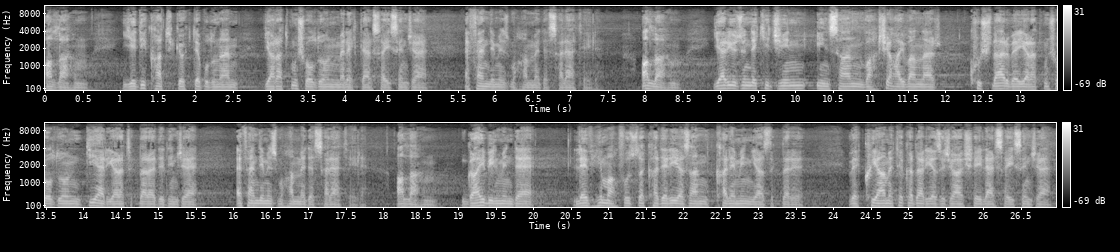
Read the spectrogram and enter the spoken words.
Allah'ım yedi kat gökte bulunan yaratmış olduğun melekler sayısınca Efendimiz Muhammed'e salat eyle. Allah'ım yeryüzündeki cin, insan, vahşi hayvanlar, kuşlar ve yaratmış olduğun diğer yaratıklara dedince Efendimiz Muhammed'e salat eyle. Allah'ım gayb ilminde levh-i mahfuzda kaderi yazan kalemin yazdıkları ve kıyamete kadar yazacağı şeyler sayısınca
